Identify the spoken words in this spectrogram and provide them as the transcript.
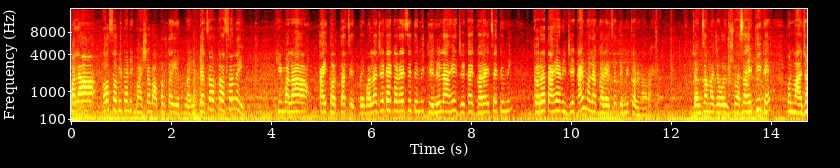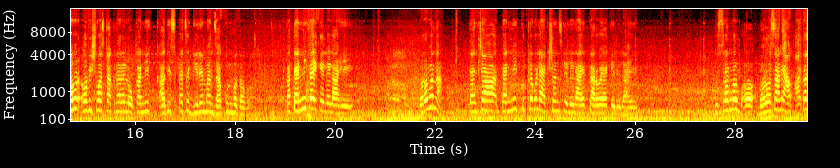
मला असंविधानिक भाषा वापरता येत नाही. याचा अर्थ असा नाही की मला काही करताच येत नाही. मला जे काय करायचं ते मी केलेलं आहे. जे काय करायचं ते मी करत आहे आणि जे काय मला करायचं ते मी करणार आहे. ज्यांचा माझ्यावर विश्वास आहे ठीक आहे. पण माझ्यावर अविश्वास टाकणाऱ्या लोकांनी आधी स्वतःचं गिरेमान झाकून बघावं. का त्यांनी काय केलेलं आहे? बरोबर ना? त्यांच्या त्यांनी कुठल्या कुठल्या ॲक्शन्स केलेल्या आहेत कारवाया केलेल्या आहेत? दुसऱ्यांवर भरोसा आणि आ- आता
